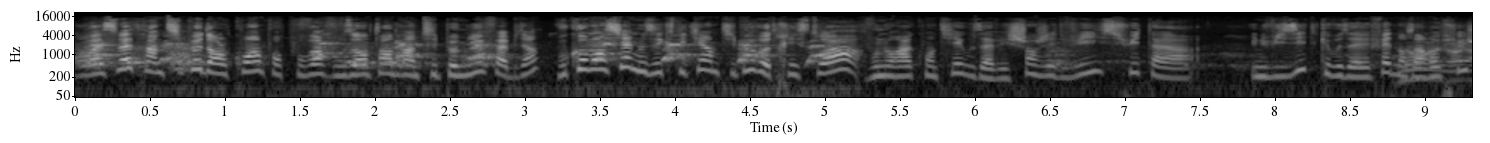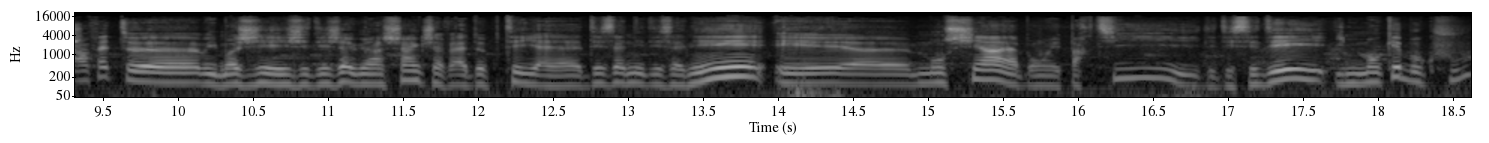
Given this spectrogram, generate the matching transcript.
on va se mettre un petit peu dans le coin pour pouvoir vous entendre un petit peu mieux, Fabien. Vous commenciez à nous expliquer un petit peu votre histoire. Vous nous racontiez que vous avez changé de vie suite à une visite que vous avez faite dans Non, un refuge. En fait, euh, oui, moi j'ai déjà eu un chien que j'avais adopté il y a des années, des années, et euh, mon chien, bon, est parti, il est décédé, il me manquait beaucoup.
